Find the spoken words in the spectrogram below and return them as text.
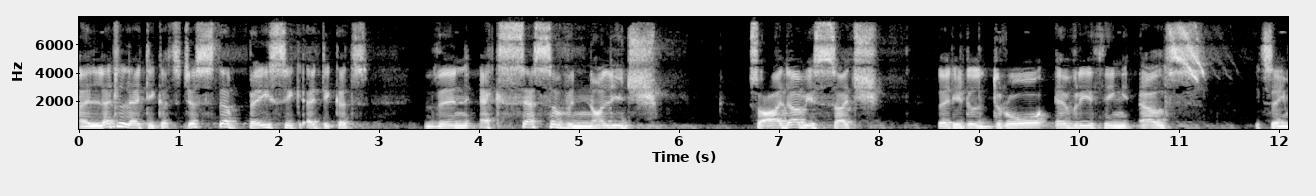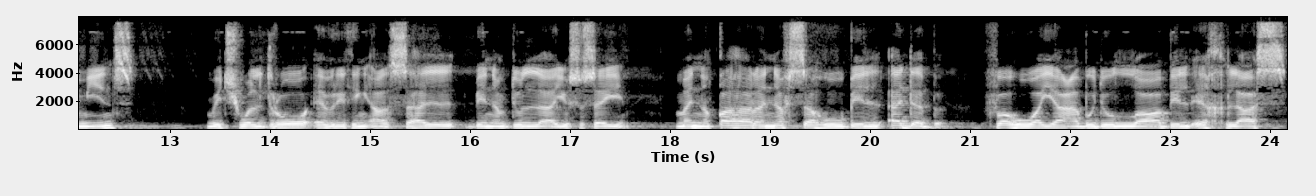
a little etiquette, just the basic etiquette, than excessive knowledge. So adab is such that it will draw everything else. It's a means which will draw everything else. Sahal bin Abdullah used to say, من قهر نفسه بالأدب فهو يعبد الله بالإخلاص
